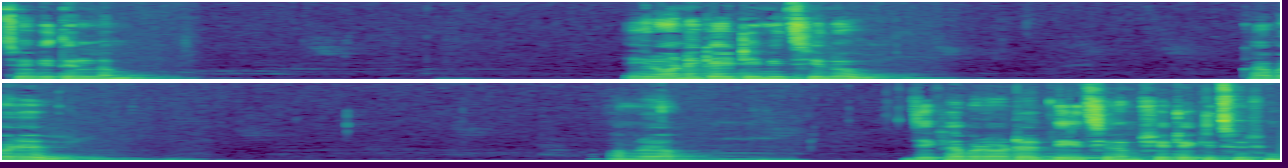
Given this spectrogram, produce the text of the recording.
ছবি তুললাম। এখানে অনেক আইটেমই ছিল খাবারের। আমরা যে খাবার অর্ডার দিয়েছিলাম সেটা কিছু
